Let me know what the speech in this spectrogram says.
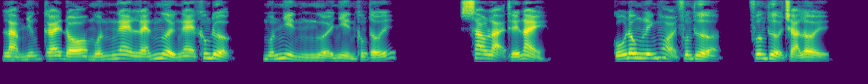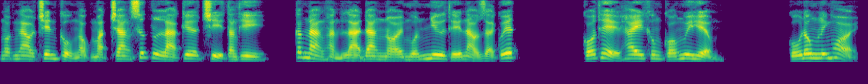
làm những cái đó muốn nghe lén người nghe không được, muốn nhìn người nhìn không tới. Sao lại thế này? Cố đông lĩnh hỏi Phương Thừa, Phương Thừa trả lời, ngọt ngào trên cổ ngọc mặt trang sức là kia chỉ tăng thi, các nàng hẳn là đang nói muốn như thế nào giải quyết. Có thể hay không có nguy hiểm. Cố đông lĩnh hỏi,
